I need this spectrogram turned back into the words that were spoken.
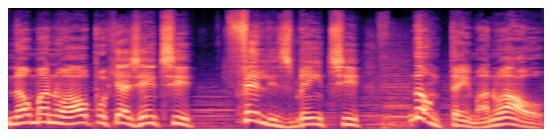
Não manual porque a gente, felizmente, não tem manual.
